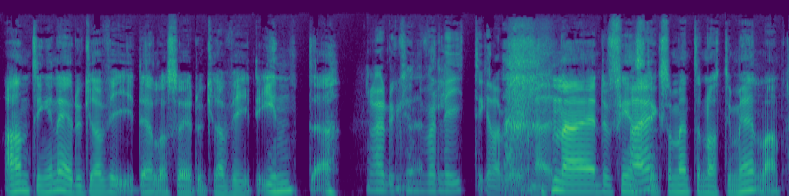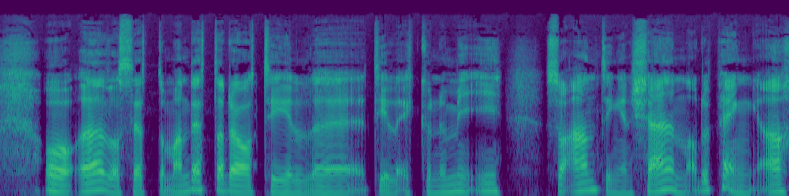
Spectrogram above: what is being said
Antingen är du gravid eller så är du gravid inte. Ja, du kan inte vara lite gravid nu. Nej, det finns Nej. liksom inte något emellan. Och översätter man detta då till, eh, till ekonomi, så antingen tjänar du pengar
